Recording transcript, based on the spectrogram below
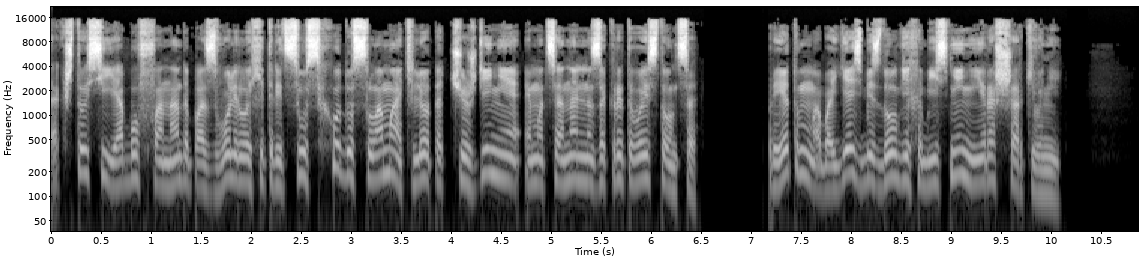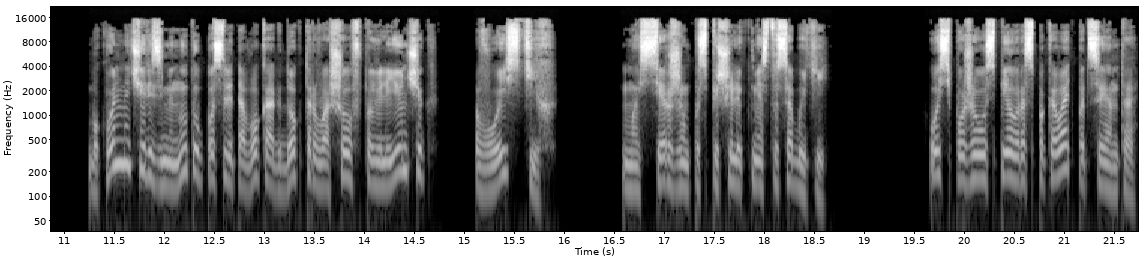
Так что сия буфанада позволила хитрецу сходу сломать лед отчуждения эмоционально закрытого эстонца, при этом обойдясь без долгих объяснений и расшаркиваний. Буквально через минуту после того, как доктор вошел в павильончик, вой стих. Мы с Сержем поспешили к месту событий. Осип уже успел распаковать пациента.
